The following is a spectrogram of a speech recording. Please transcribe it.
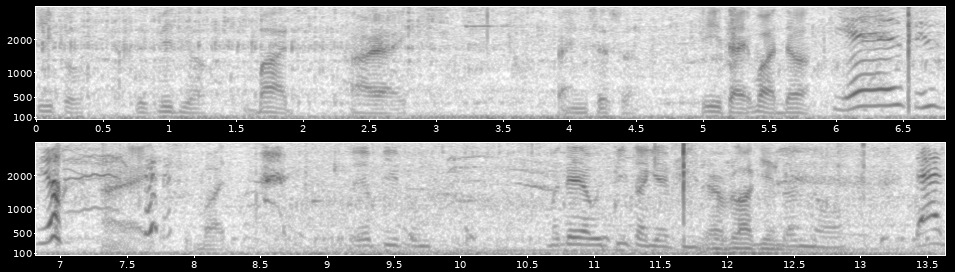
People, the video, bad. Alright. Fine, say so. Peter, bad though. Yes, it's your Alright, bad. So your people, my day with Peter again, Peter. They're vlogging. Don't know. dad.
